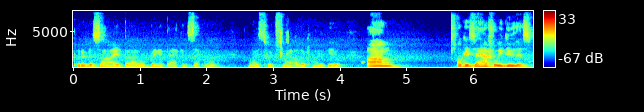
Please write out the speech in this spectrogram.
put it aside, but I will bring it back in a second when, when I switch to my other point of view. Um, okay, so how should we do this?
